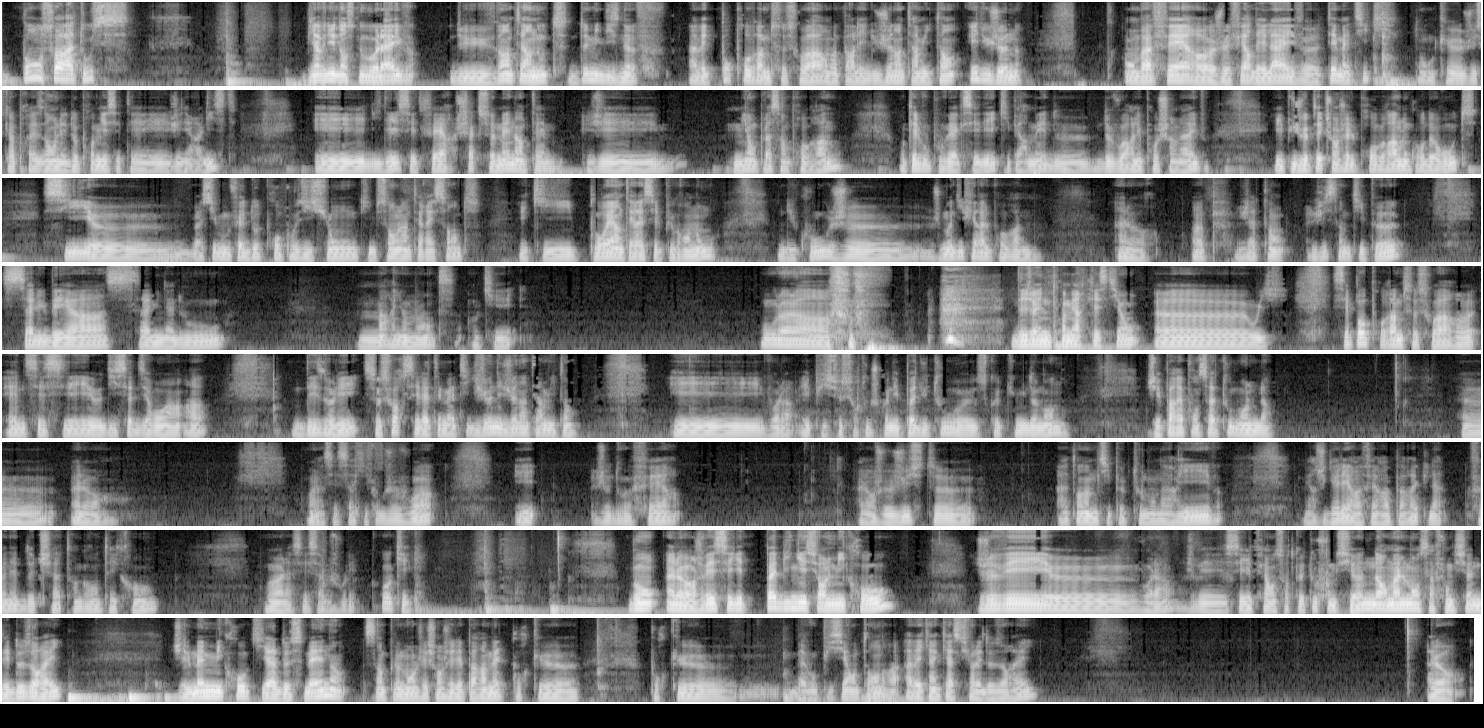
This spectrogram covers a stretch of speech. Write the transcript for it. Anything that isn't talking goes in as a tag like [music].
Bonsoir à tous. Bienvenue dans ce nouveau live du 21 août 2019 avec pour programme ce soir, on va parler du jeûne intermittent et du jeûne. On va faire, euh, je vais faire des lives thématiques. Donc euh, jusqu'à présent, les deux premiers c'était généraliste. Et l'idée c'est de faire chaque semaine un thème. J'ai mis en place un programme auquel vous pouvez accéder qui permet de, de voir les prochains lives. Et puis je vais peut-être changer le programme en cours de route si, euh, bah, si vous me faites d'autres propositions qui me semblent intéressantes et qui pourraient intéresser le plus grand nombre, du coup, je, je modifierai le programme. Alors, hop, j'attends juste un petit peu. Salut Béa, salut Nadou, Marion Nantes, ok. Ouh là là [laughs] Déjà une première question. Euh, oui. C'est pas au programme ce soir euh, NCC 1701A. Euh, Désolé. Ce soir, c'est la thématique jeûne et jeûne intermittent. Et voilà. Et puis surtout, je connais pas du tout euh, ce que tu me demandes. J'ai pas réponse à tout, loin de là. alors. Voilà, c'est ça qu'il faut que je vois. Et je dois faire... Alors, je veux juste Attends un petit peu que tout le monde arrive. Merde, je galère à faire apparaître la fenêtre de chat en grand écran. Voilà, c'est ça que je voulais. Ok. Bon, alors, je vais essayer de pas bigner sur le micro. Je vais, euh, voilà, je vais essayer de faire en sorte que tout fonctionne. Normalement, ça fonctionne des deux oreilles. J'ai le même micro qu'il y a deux semaines. Simplement, j'ai changé les paramètres pour que, pour que euh, bah, vous puissiez entendre avec un casque sur les deux oreilles. Alors,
